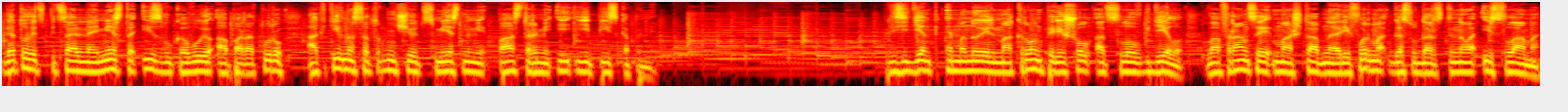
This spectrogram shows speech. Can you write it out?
готовят специальное место и звуковую аппаратуру, активно сотрудничают с местными пасторами и епископами. Президент Эммануэль Макрон перешел от слов к делу. Во Франции масштабная реформа государственного ислама.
